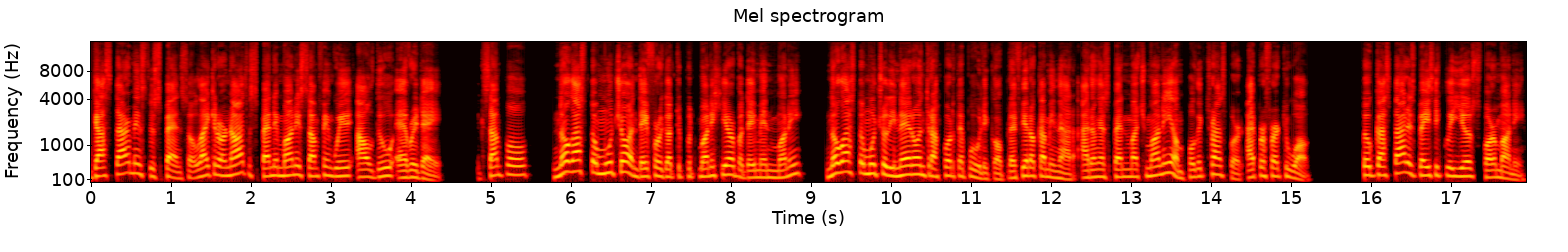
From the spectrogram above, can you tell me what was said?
Gastar means to spend. So, like it or not, spending money is something we all do every day. Example, no gasto mucho, and they forgot to put money here, but they meant money. No gasto mucho dinero en transporte público. Prefiero caminar. I don't spend much money on public transport. I prefer to walk. So, gastar is basically used for money.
